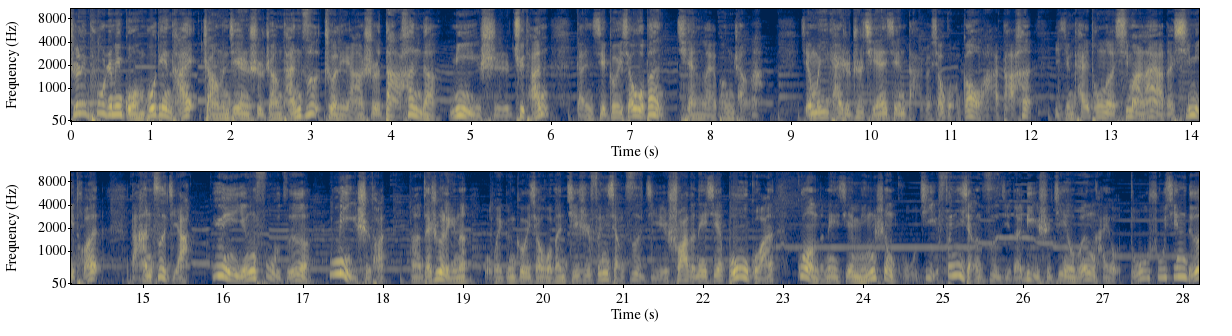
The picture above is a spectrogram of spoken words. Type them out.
十里铺人民广播电台，长见识，长谈资。这里啊是大汉的密史趣谈，感谢各位小伙伴前来捧场啊。节目一开始之前，先打个小广告啊，大汉已经开通了喜马拉雅的喜米团，大汉自己啊运营负责密史团啊，在这里呢，我会跟各位小伙伴及时分享自己刷的那些博物馆、逛的那些名胜古迹，分享自己的历史见闻，还有读书心得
